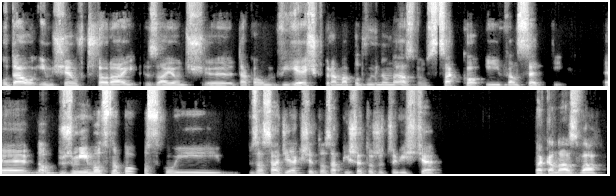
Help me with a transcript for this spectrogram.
udało im się wczoraj zająć e, taką wieś, która ma podwójną nazwę Sacco i Vansetti. No, brzmi mocno po polsku i w zasadzie jak się to zapisze, to rzeczywiście taka nazwa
